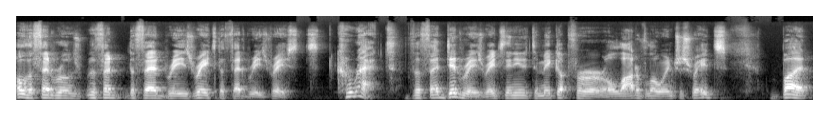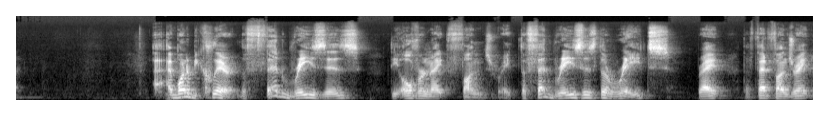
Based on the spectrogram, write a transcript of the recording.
Oh, the Fed rose. The Fed. The Fed raised rates. The Fed raised rates. Correct. The Fed did raise rates. They needed to make up for a lot of low interest rates, but I, want to be clear. The Fed raises the overnight funds rate. The Fed raises the rates, right? The Fed funds rate,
